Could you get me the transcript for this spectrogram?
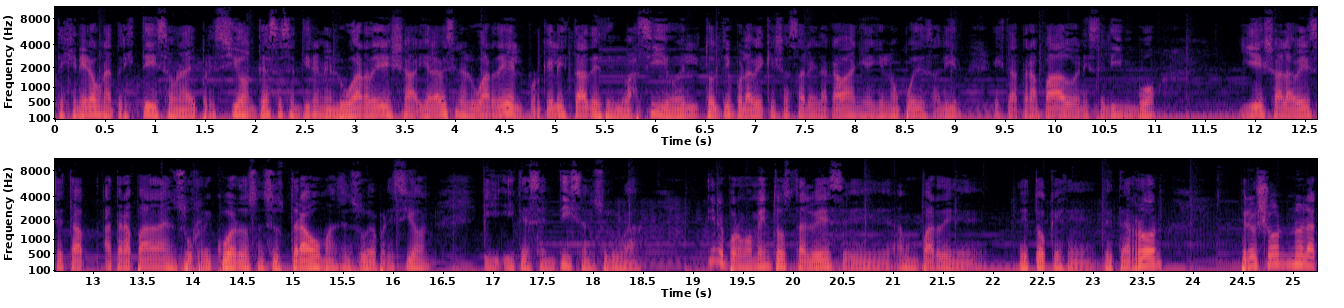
te genera una tristeza, una depresión, te hace sentir en el lugar de ella y a la vez en el lugar de él, porque él está desde el vacío, él todo el tiempo la ve que ella sale de la cabaña y él no puede salir, está atrapado en ese limbo y ella a la vez está atrapada en sus recuerdos, en sus traumas, en su depresión y, y te sentís en su lugar. Tiene por momentos tal vez eh, un par de, de toques de, de, terror, pero yo no la,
